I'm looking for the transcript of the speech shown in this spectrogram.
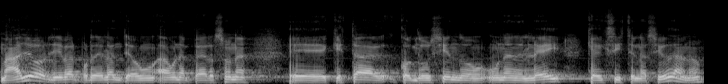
mayor llevar por delante a, una persona eh, que está conduciendo una ley que existe en la ciudad, ¿no?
